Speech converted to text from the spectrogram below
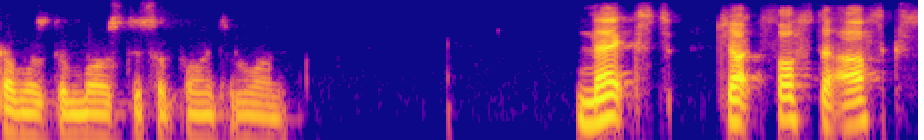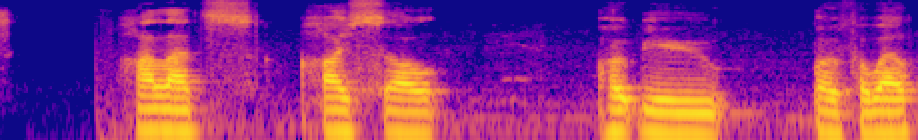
that was the most disappointing one. Next, Jack Foster asks, "Hi lads, hi Sol. Hope you both are well.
